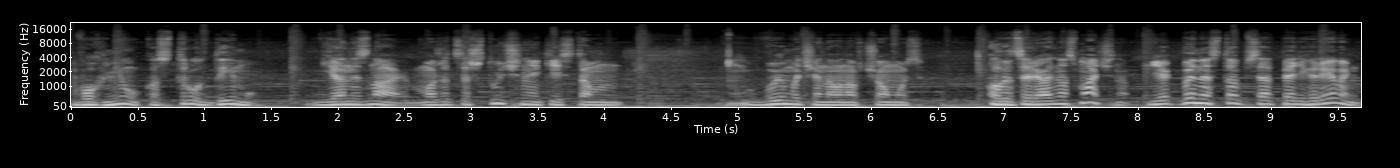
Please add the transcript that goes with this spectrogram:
вогню, костру, диму. Я не знаю, може це штучно якийсь там вимочена вона в чомусь. Але це реально смачно. Якби не 155 гривень,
